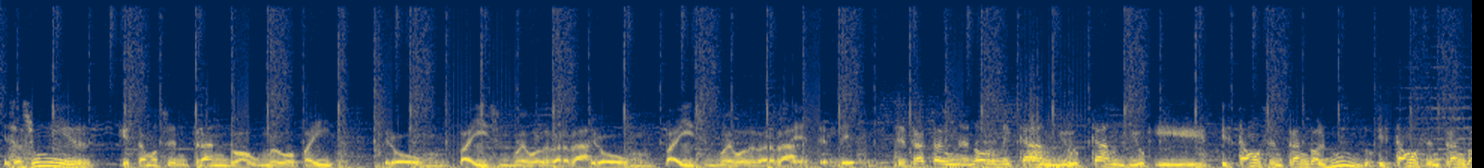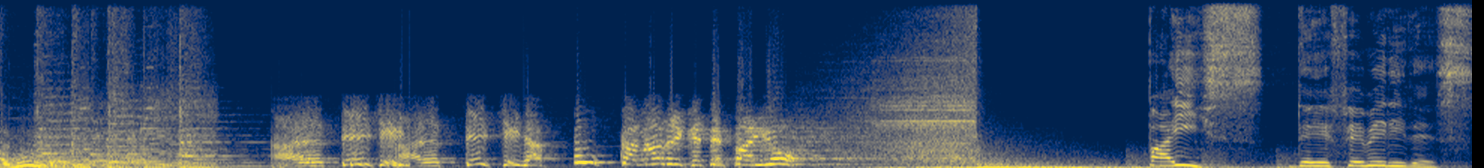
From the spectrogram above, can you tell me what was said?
Es asumir que estamos entrando a un nuevo país, pero un país nuevo de verdad, pero un país nuevo de verdad, ¿entendés? Se trata de un enorme cambio, cambio que estamos entrando al mundo, estamos entrando al mundo. ¡Aretichi! ¡Aretichi, la puta madre que te parió! País de efemérides.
